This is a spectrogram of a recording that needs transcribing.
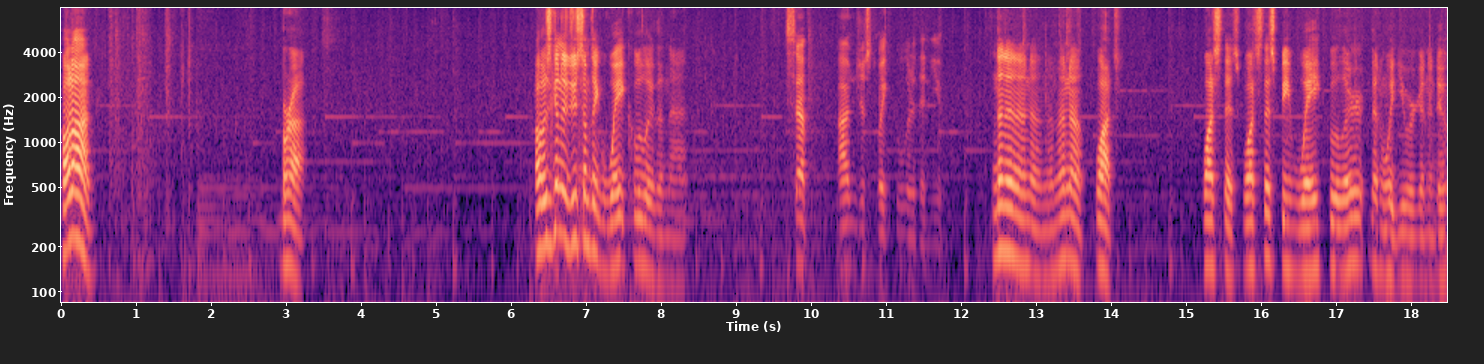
Hold on. Bruh. I was gonna do something way cooler than that. Except I'm just way cooler than you. No, no, no, no, no, no, no. Watch. Watch this. Watch this be way cooler than what you were gonna do.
